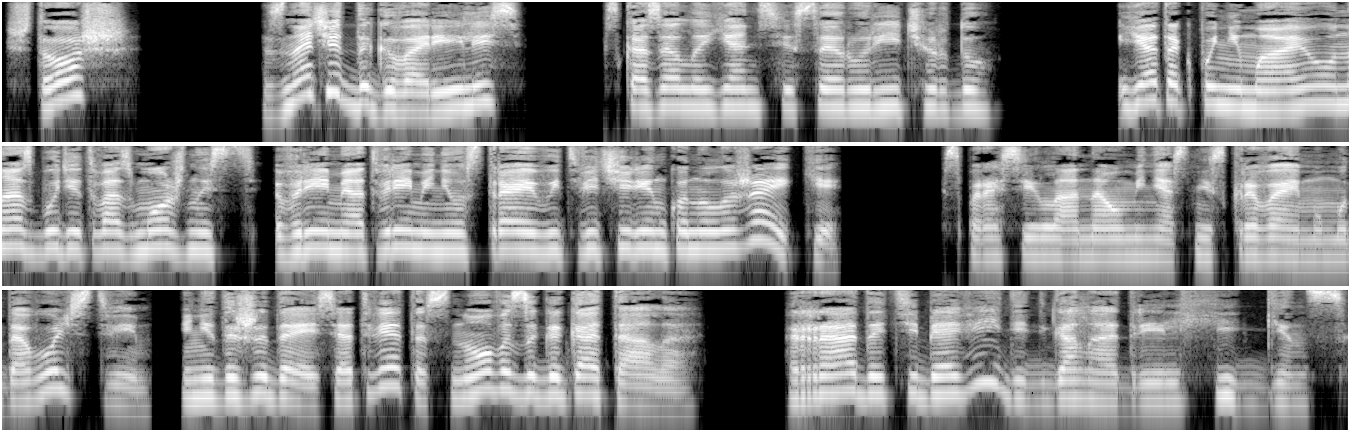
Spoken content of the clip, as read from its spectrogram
«Что ж, значит, договорились», — сказала Янси сэру Ричарду. «Я так понимаю, у нас будет возможность время от времени устраивать вечеринку на лужайке, — спросила она у меня с нескрываемым удовольствием и, не дожидаясь ответа, снова загоготала. «Рада тебя видеть, Галадриэль Хиггинс!»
